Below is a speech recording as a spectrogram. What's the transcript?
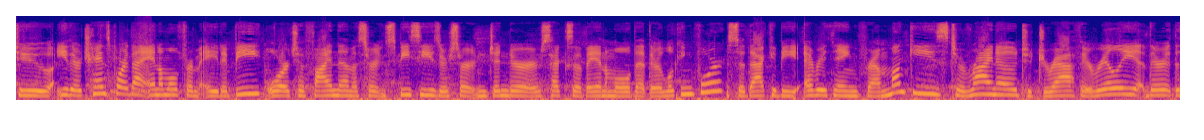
to either transport that animal from A to B or to find them a certain species or certain gender or sex of animal that they're looking for. So that could be everything from monkeys to rhino to giraffe. It really, the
